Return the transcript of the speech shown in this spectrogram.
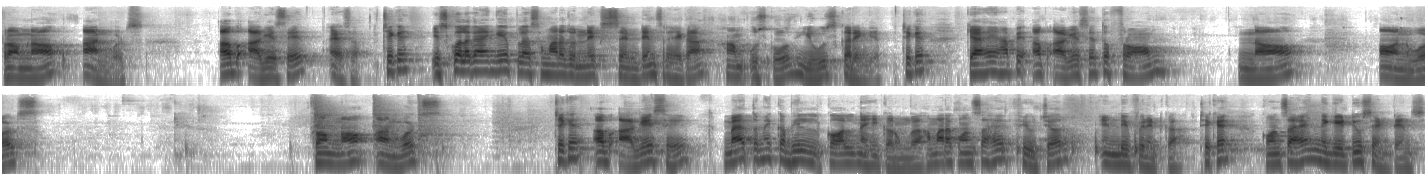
फ्रॉम नाउ ऑनवर्ड्स अब आगे से ऐसा, ठीक है? इसको लगाएँगे प्लस हमारा जो नेक्स्ट सेंटेंस रहेगा, हम उसको यूज़ करेंगे, ठीक है? क्या है यहाँ पे? अब आगे से तो from now onwards from now onwards ठीक है? अब आगे से मैं तुम्हें कभी कॉल नहीं करूँगा। हमारा कौन सा है? फ्यूचर इंडिफिनिट का, ठीक है? कौन सा है? नेगेटिव सेंटेंस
